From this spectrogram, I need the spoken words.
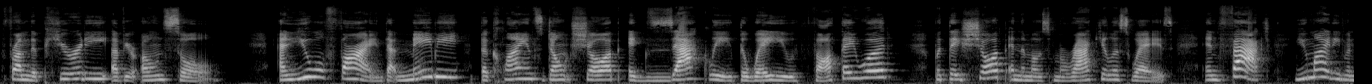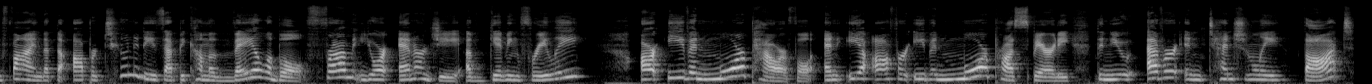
from the purity of your own soul. And you will find that maybe the clients don't show up exactly the way you thought they would, but they show up in the most miraculous ways. In fact, you might even find that the opportunities that become available from your energy of giving freely are even more powerful and offer even more prosperity than you ever intentionally thought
